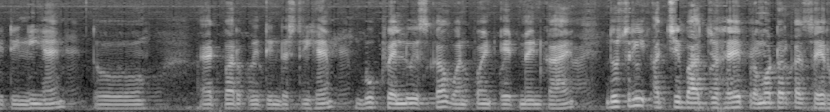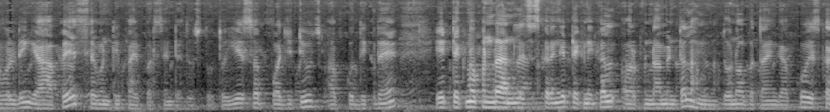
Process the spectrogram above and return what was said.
एटीन ही है तो एट पर विथ इंडस्ट्री है। बुक वैल्यू इसका 1.89 का है। दूसरी अच्छी बात जो है प्रमोटर का शेयर होल्डिंग यहाँ पे 75 परसेंट है दोस्तों। तो ये सब पॉजिटिव्स आपको दिख रहे हैं। ये टेक्नो फंडा एनालिसिस करेंगे टेक्निकल और फंडामेंटल हम दोनों बताएँगे आपको। इसका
